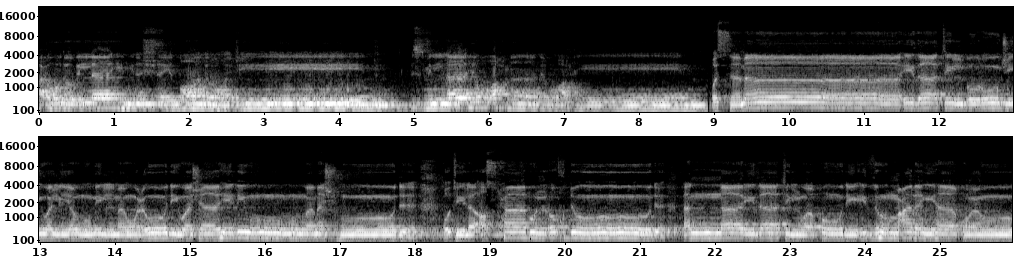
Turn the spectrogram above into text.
أعوذ بالله من الشيطان الرجيم. بسم الله الرحمن الرحيم. والسماء ذات البروج واليوم الموعود وشاهد ومشهود. قتل أصحاب الأخدود. النار ذات الوقود إذ هم عليها قعود.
